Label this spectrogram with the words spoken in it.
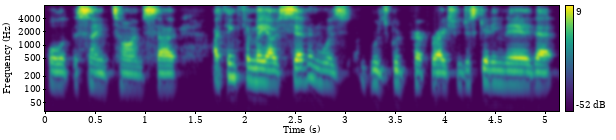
all at the same time. So I think for me, 07 was was good preparation. Just getting there that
